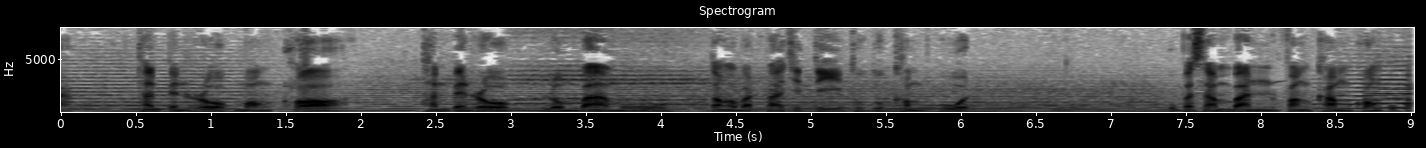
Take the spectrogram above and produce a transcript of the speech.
าก ท่านเป็นโรคมองคล้อ ท่านเป็นโรคลมบ้าหมู ต้องอบัติปาจิตตีทุกๆคำพูดอุปสัมบันฟังคำของอุป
